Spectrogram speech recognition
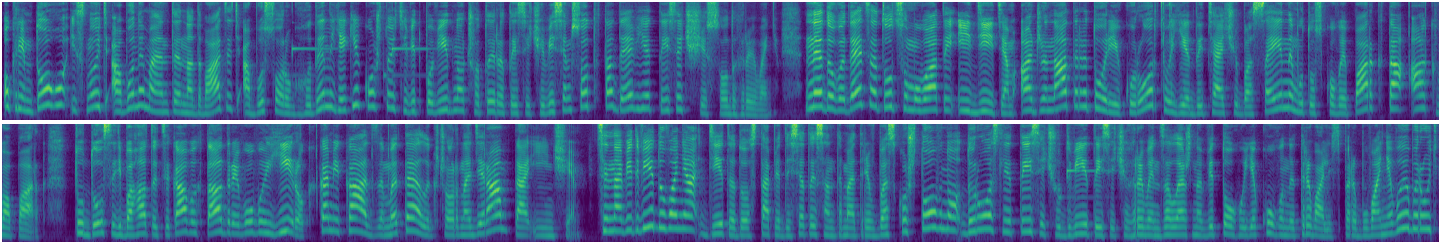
Окрім того, існують абонементи на 20 або 40 годин, які коштують відповідно 4800 та 9600 гривень. Не доведеться тут сумувати і дітям, адже на території курорту є дитячі басейни, мотузковий парк та аквапарк. Тут досить багато цікавих та драйвових гірок, камікадзе, метелик, чорна діра та інші. Ціна відвідування діти до 150 см безкоштовно, дорослі 1000-2 тисячі гривень залежно від того, яку вони тривалість перебування виберуть.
